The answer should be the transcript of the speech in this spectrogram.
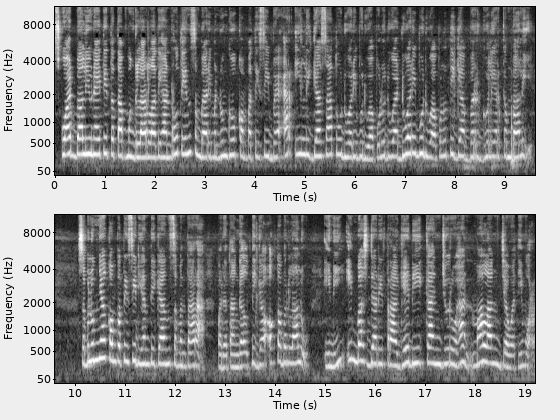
skuad Bali United tetap menggelar latihan rutin sembari menunggu kompetisi BRI Liga 1 2022-2023 bergulir kembali. Sebelumnya kompetisi dihentikan sementara pada tanggal 3 Oktober lalu. Ini imbas dari tragedi Kanjuruhan, Malang, Jawa Timur.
